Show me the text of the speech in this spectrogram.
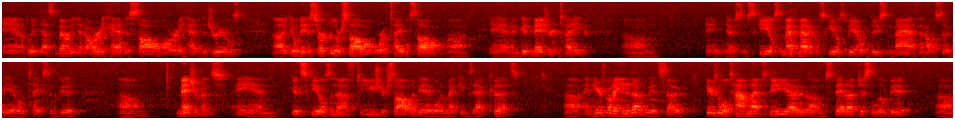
and I believe that's about it. I already had the saw, already had the drills. Uh, you'll need a circular saw or a table saw uh, and a good measuring tape. Um, and you know some skills, some mathematical skills to be able to do some math and also be able to take some good um, measurements and good skills enough to use your saw to be able to make exact cuts. Uh, and here's what I ended up with. So here's a little time-lapse video um, sped up just a little bit uh,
